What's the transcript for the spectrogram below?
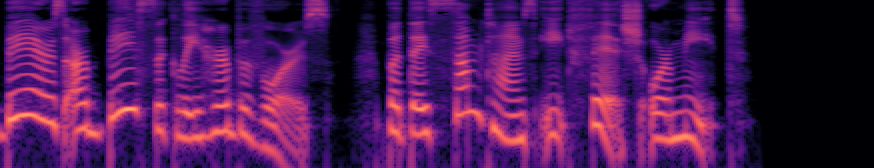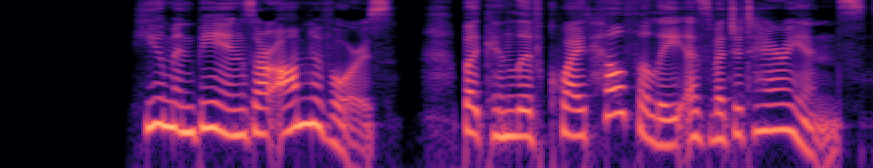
Bears are basically herbivores, but they sometimes eat fish or meat. Human beings are omnivores, but can live quite healthily as vegetarians.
